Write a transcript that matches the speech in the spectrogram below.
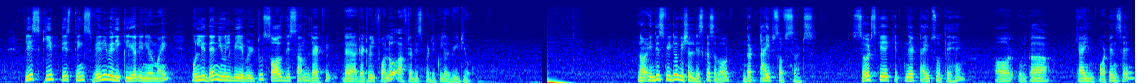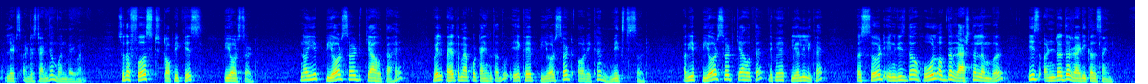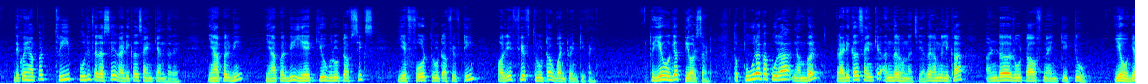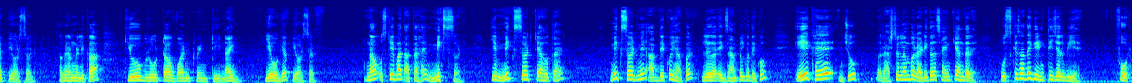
Please keep these things very very clear in your mind only then you will be able to solve the sums that will, that, that will follow after this particular video. Now, in this video we shall discuss about the types of surds. Surds के कितने types होते हैं और उनका क्या importance है let's understand them one by one so the first topic is pure surd ना ये प्योर सर्ड क्या होता है? वेल well, पहले तो मैं आपको टाइम्स बता दूँ। एक है प्योर सर्ड और एक है मिक्स्ड सर्ड अब ये प्योर सर्ड क्या होता है? देखो यहाँ क्लियरली लिखा है। A surd in which the whole of the rational number is under the radical sign देखो यहाँ पर थ्री पूरी तरह से रेडिकल साइन के अंदर है। यहाँ पर भी यहाँ पर भी ये है क्यूब रूट ऑफ़ सिक्स ये फोर्थ रूट ऑफ़ फिफ्टीन और ये fifth root of one twenty five तो ये हो गया प्योर सर्ड तो पूरा का पूरा नंबर रेडिकल साइन के अंदर होना चाहिए। अगर हमने लिखा अंडर रूट ऑफ़ 92 ये हो गया प्योर सर्ड अगर हमने लिखा क्यूब रूट ऑफ़ 129 ये हो गया प्योर सर्ड ना उसके बाद आता है मिक्स सर्ड ये मिक्स सर्ड क्या होता है? मिक्स सर्ड में आप देखो यहाँ पर एग्ज़ाम्पल को देखो। एक है जो रैशनल नंबर रेडिकल साइन के अंदर है। उसके साथ एक इंटीजर भी है फोर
